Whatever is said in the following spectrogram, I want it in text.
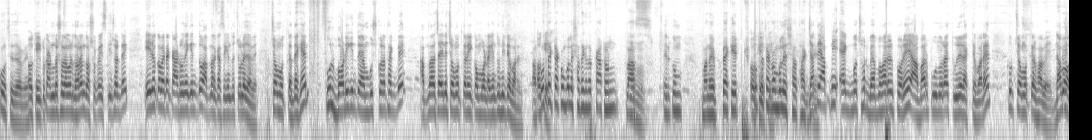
পৌঁছে যাবে। ওকে একটু কার্টুনটা সোজা করে ধরেন দর্শকরা স্ক্রিনশট দেখ এইরকম একটা কার্টুনে কিন্তু আপনার কাছে কিন্তু চলে যাবে। চমৎকার দেখেন ফুল বডি কিন্তু অ্যাম্বুশ করা থাকবে। আপনারা চাইলে চমৎকার এই কম্বলটা কিন্তু নিতে পারেন। আর প্রত্যেকটা কম্বলের সাথে কিন্তু কার্টুন প্লাস এরকম মানে প্যাকেট প্রত্যেকটা কম্বলের সাথে থাকবে। যাতে আপনি এক বছর ব্যবহারের পরে আবার পুনরায় তুলে রাখতে পারেন খুব চমৎকার ভাবে ডাবল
